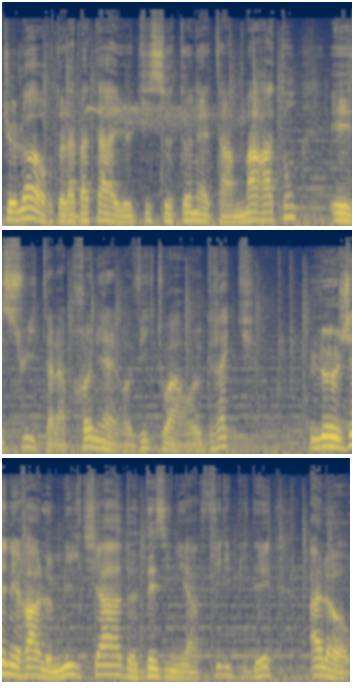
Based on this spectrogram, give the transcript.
que lors de la bataille qui se tenait à Marathon et suite à la première victoire grecque, le général Miltiade désigna Philippidé, alors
